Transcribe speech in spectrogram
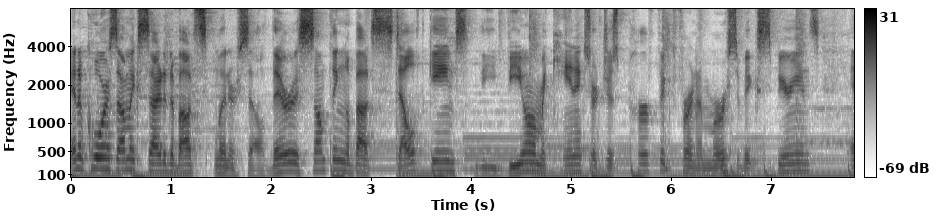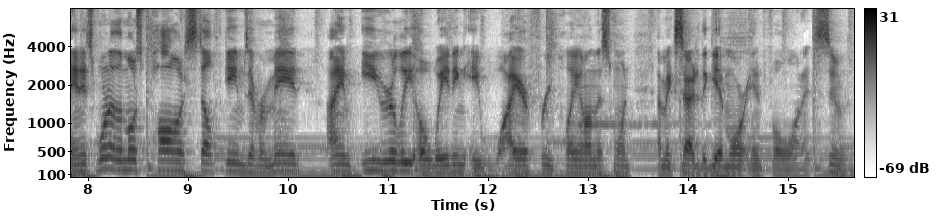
And of course, I'm excited about Splinter Cell. There is something about stealth games, the VR mechanics are just perfect for an immersive experience, and it's one of the most polished stealth games ever made. I am eagerly awaiting a wire-free play on this one. I'm excited to get more info on it soon.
